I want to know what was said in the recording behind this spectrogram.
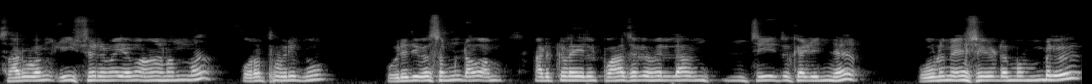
സർവം ഈശ്വരമയമാണെന്ന് ഉറപ്പുവരുന്നു ഒരു ദിവസം ഉണ്ടാവാം അടുക്കളയിൽ പാചകമെല്ലാം ചെയ്തു കഴിഞ്ഞ് ഊണുമേശയുടെ മുമ്പിൽ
